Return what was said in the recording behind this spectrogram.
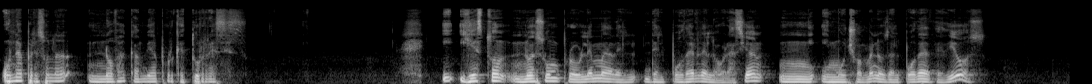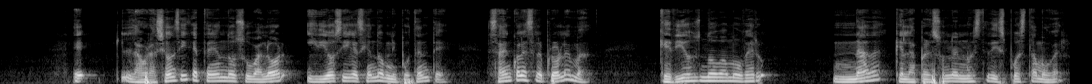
una persona no va a cambiar porque tú reces. Y, esto no es un problema del, poder de la oración, ni, y mucho menos del poder de Dios. Eh, la oración sigue teniendo su valor y Dios sigue siendo omnipotente. ¿Saben cuál es el problema? Que Dios no va a mover nada que la persona no esté dispuesta a mover.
